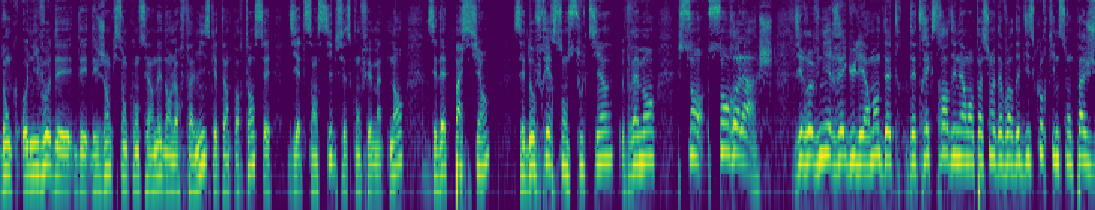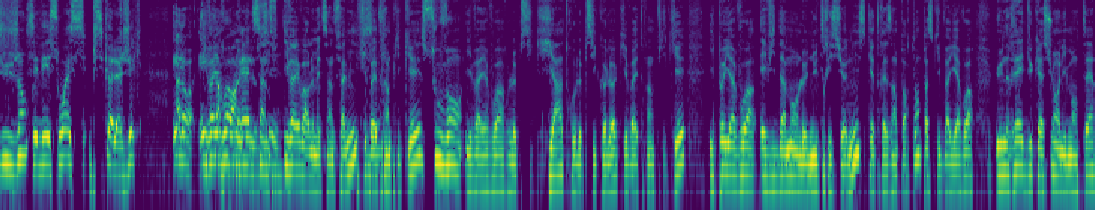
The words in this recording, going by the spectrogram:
Donc, au niveau des, des, des gens qui sont concernés dans leur famille, ce qui est important, c'est d'y être sensible, c'est ce qu'on fait maintenant, c'est d'être patient, c'est d'offrir son soutien vraiment sans, sans relâche, d'y revenir régulièrement, d'être d'être extraordinairement patient et d'avoir des discours qui ne sont pas jugeants. C'est des soins psy- psychologiques. Et, Alors, et il va y avoir le médecin, de, il va y avoir le médecin de famille qui va être impliqué. Souvent, il va y avoir le psychiatre ou le psychologue qui va être impliqué. Il peut y avoir évidemment le nutritionniste qui est très important parce qu'il va y avoir une rééducation alimentaire.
